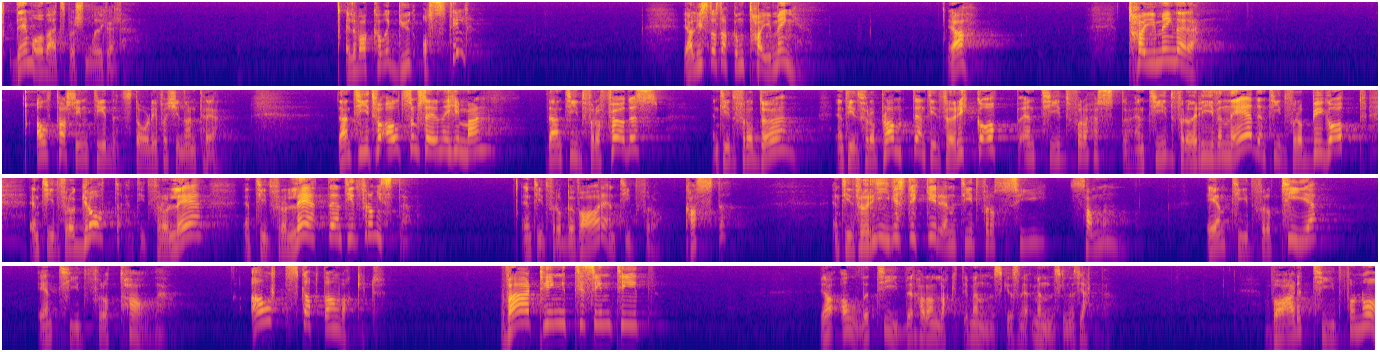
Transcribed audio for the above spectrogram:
Det må være et spørsmål i kveld. Eller hva kaller Gud oss til? Jeg har lyst til å snakke om timing. Ja. Timing, dere. Alt har sin tid, står det i Forkynneren 3. Det er en tid for alt som skjer under himmelen. Det er en tid for å fødes, en tid for å dø, en tid for å plante, en tid for å rykke opp, en tid for å høste. En tid for å rive ned, en tid for å bygge opp, en tid for å gråte, en tid for å le, en tid for å lete, en tid for å miste. En tid for å bevare, en tid for å kaste. En tid for å rive i stykker, en tid for å sy sammen. En tid for å tie, en tid for å tale. Alt skapte han vakkert. Hver ting til sin tid. Ja, alle tider har han lagt i menneskenes hjerte. Hva er det tid for nå?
